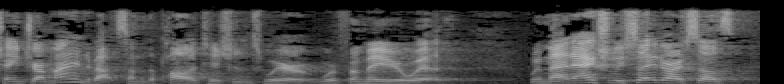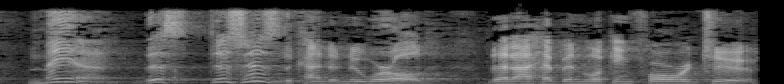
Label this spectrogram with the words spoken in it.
change our mind about some of the politicians we're, we're familiar with. We might actually say to ourselves, man, this, this is the kind of new world that I have been looking forward to.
